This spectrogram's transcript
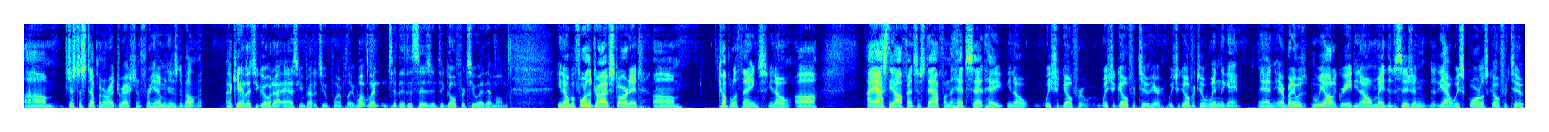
um, just a step in the right direction for him and his development. I can't let you go without asking about a two point play. What went into the decision to go for two at that moment? You know, before the drive started, a um, couple of things. You know, uh, I asked the offensive staff on the headset, "Hey, you know, we should go for we should go for two here. We should go for two, win the game." And everybody was we all agreed. You know, made the decision that yeah, we score. Let's go for two.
